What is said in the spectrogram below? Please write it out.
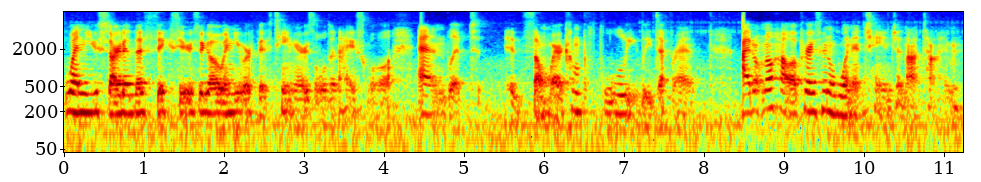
when you started this six years ago when you were 15 years old in high school and lived in somewhere completely different. I don't know how a person wouldn't change in that time.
